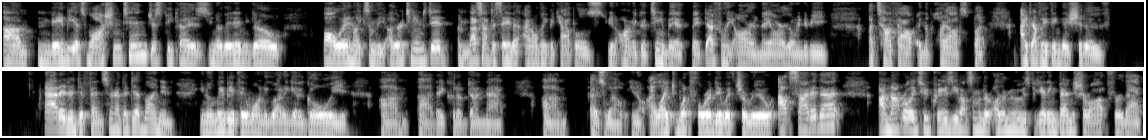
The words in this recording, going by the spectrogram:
um, maybe it's Washington, just because you know they didn't go all in like some of the other teams did. I mean, that's not to say that I don't think the Capitals you know aren't a good team. They they definitely are, and they are going to be a tough out in the playoffs. But I definitely think they should have added a defenseman at the deadline, and you know maybe if they wanted to go out and get a goalie, um, uh, they could have done that. Um, as well. You know, I liked what Florida did with Giroux. Outside of that, I'm not really too crazy about some of their other moves, but getting Ben Chiarot for that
